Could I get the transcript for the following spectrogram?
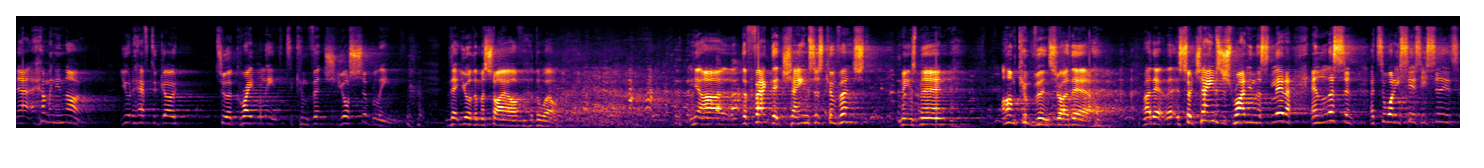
Now, how many know you would have to go to a great length to convince your sibling that you're the Messiah of the world? Yeah, uh, the fact that James is convinced means, man, I'm convinced right there. Right there. So James is writing this letter, and listen uh, to what he says. He says,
